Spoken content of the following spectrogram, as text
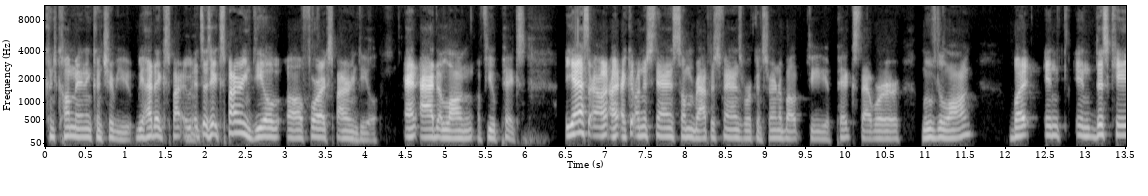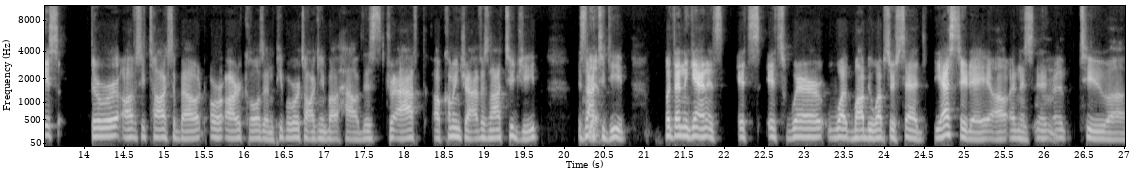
can come in and contribute. We had to expire. Mhm. It's an expiring deal uh, for an expiring deal and add along a few picks yes, I, I- I could understand some Raptors fans were concerned about the picks that were moved along, but in in this case, there were obviously talks about or articles, and people were talking about how this draft, upcoming draft, is not too deep. It's not Yeah. too deep. But then again, it's it's it's where what Bobby Webster said yesterday uh, in his Mhm. uh, to uh,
